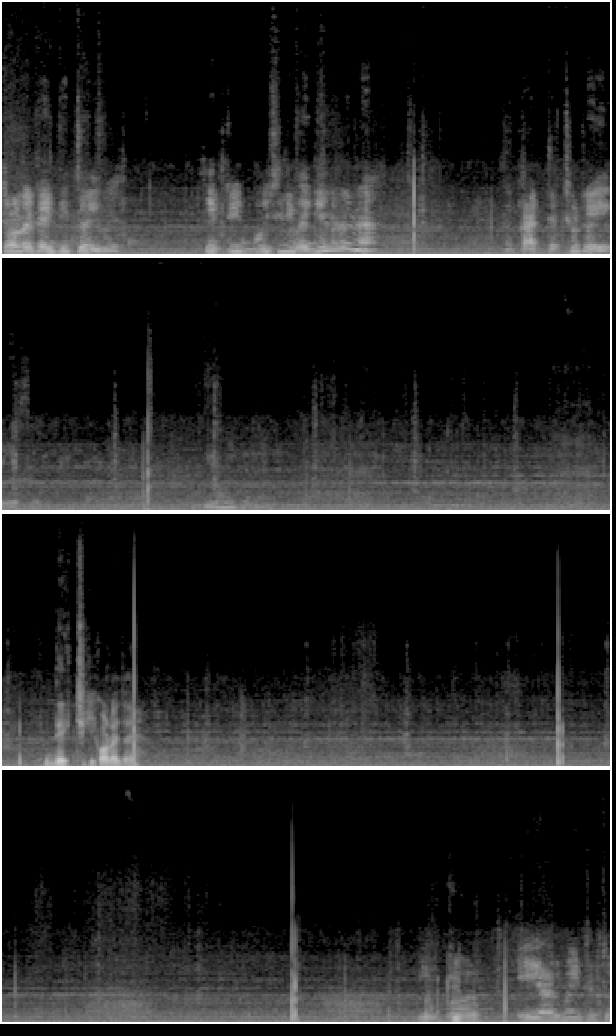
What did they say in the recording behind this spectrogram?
তলাটাই দিতে হইবে। সে তুই বইছিলি ভেঙে গেল না? কাঠটা ছোট হয়ে গেছে। দেখছি কি করা যায়। এই আলমারিটা তো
